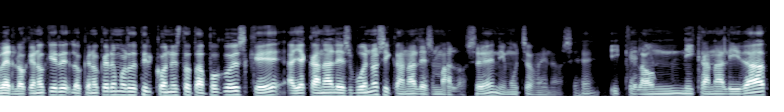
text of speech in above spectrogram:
a ver, lo que no quiere, lo que no queremos decir con esto tampoco es que haya canales buenos y canales malos, ¿eh? ni mucho menos, ¿eh? y que la unicanalidad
